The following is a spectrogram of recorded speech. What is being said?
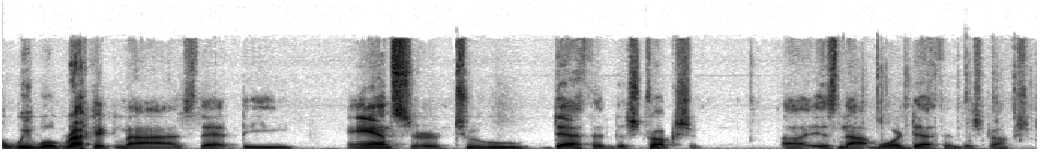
we will recognize that the answer to death and destruction is not more death and destruction.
